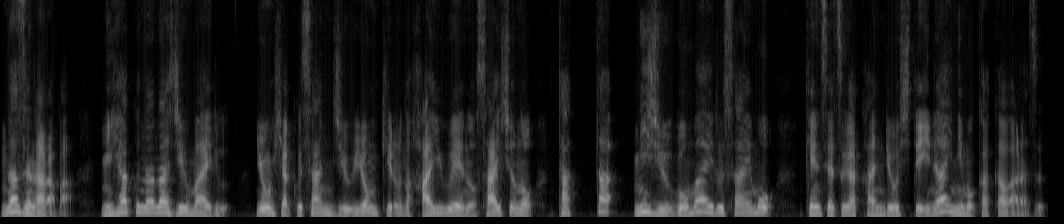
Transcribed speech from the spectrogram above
なぜならば、270マイル、434キロのハイウェイの最初のたった25マイルさえも建設が完了していないにもかかわらず、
